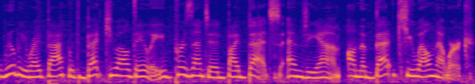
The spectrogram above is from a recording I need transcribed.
We'll be right back with BetQL Daily presented by BetMGM on the BetQL Network.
